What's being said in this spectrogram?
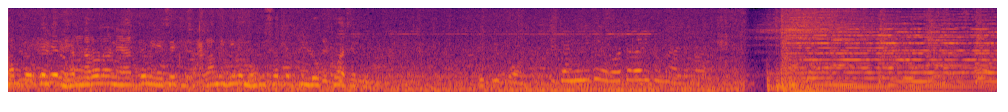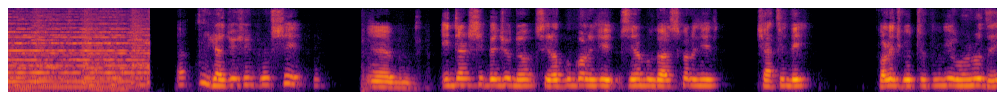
সম্পর্কে যে ধ্যান ধারণা নেওয়ার জন্য এসেছিস আগামী দিনে ভবিষ্যতে কি লক্ষ্য আছে? এটা নিয়ে যদি এগোতে পারি খুব ভালো হয়। গ্রাজুয়েশন কোর্সে ইন্টার্নশিপের জন্য শ্রীরামপুর কলেজে শ্রীরামপুর গার্লস কলেজের ছাত্রীদের কলেজ কর্তৃপক্ষের অনুরোধে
